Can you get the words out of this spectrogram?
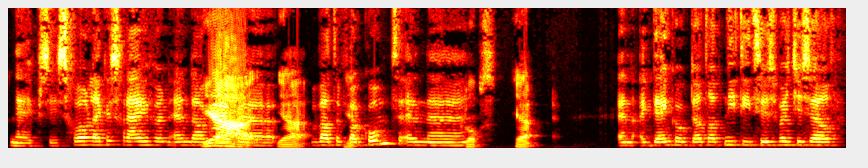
Nee, precies. Gewoon lekker schrijven en dan ja, kijken eh, ja, wat er ja. van komt. En, eh, klopt. Ja, en ik denk ook dat dat niet iets is wat je zelf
